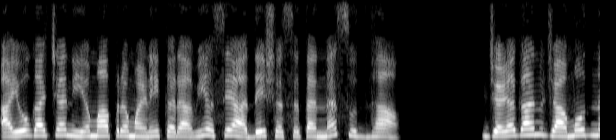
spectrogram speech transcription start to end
आयोगाच्या नियमाप्रमाणे करावी असे आदेश असताना सुद्धा जळगान जामोदन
